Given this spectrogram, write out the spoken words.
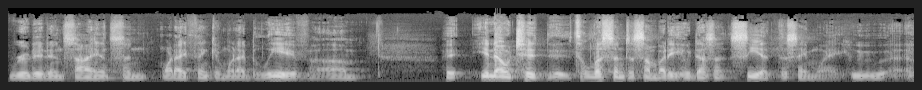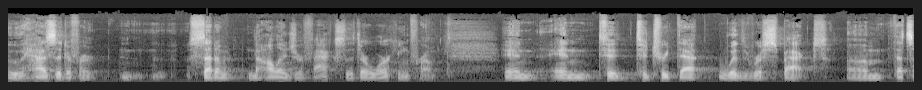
rooted in science and what I think and what I believe. Um, you know, to to listen to somebody who doesn't see it the same way, who who has a different set of knowledge or facts that they're working from, and and to to treat that with respect. Um, that's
